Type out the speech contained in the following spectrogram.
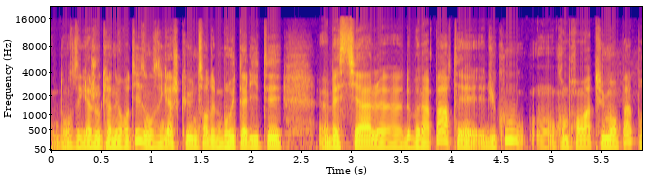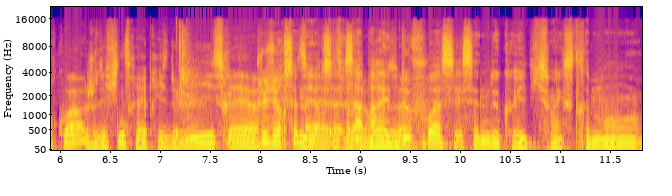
dont se dégage aucun érotisme, on se dégage qu'une sorte de brutalité euh, bestiale euh, de Bonaparte. Et, du coup, on comprend absolument pas pourquoi Joséphine serait prise de lui. Serait, Plusieurs scènes d'ailleurs, ça, apparaît deux fois ces scènes de coït qui sont extrêmement.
